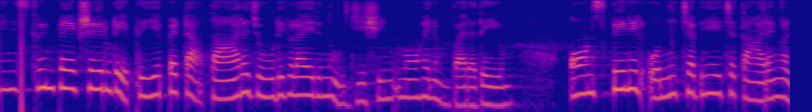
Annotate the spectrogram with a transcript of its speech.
മിനി സ്ക്രീൻ പ്രേക്ഷകരുടെ പ്രിയപ്പെട്ട താരജോഡികളായിരുന്നു ജിഷിൻ മോഹനും വരദയും. ഓൺ സ്ക്രീനിൽ ഒന്നിച്ചഭിനയിച്ച താരങ്ങൾ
